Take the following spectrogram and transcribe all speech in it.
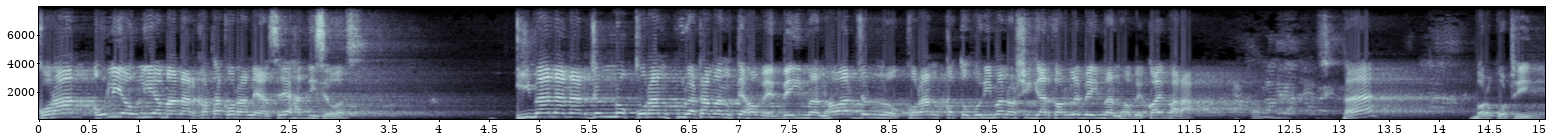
কোরআন অলিয়া উলিয়া মানার কথা কোরআনে আছে, হাদিসেও আছে। ইমান আনার জন্য কোরআন পুরাটা মানতে হবে। বেঈমান হওয়ার জন্য কোরআন কত পরিমাণ অস্বীকার করলে বেঈমান হবে? কয় পারা? হ্যাঁ? বড় কঠিন।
